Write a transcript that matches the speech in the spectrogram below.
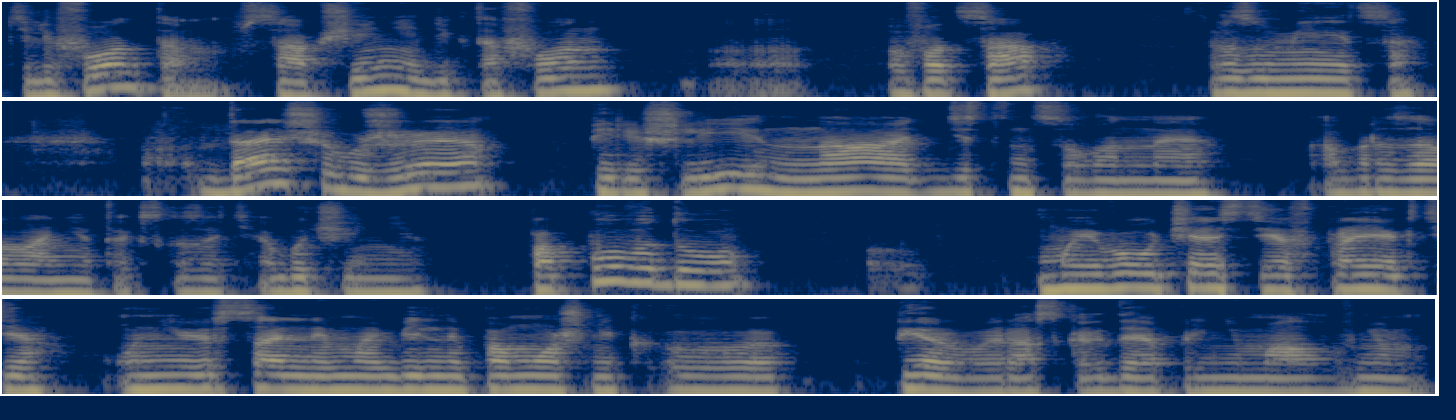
телефон, там, сообщение, диктофон, э, WhatsApp, разумеется. Дальше уже перешли на дистанционное образование, так сказать, обучение. По поводу моего участия в проекте «Универсальный мобильный помощник» первый раз, когда я принимал в нем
